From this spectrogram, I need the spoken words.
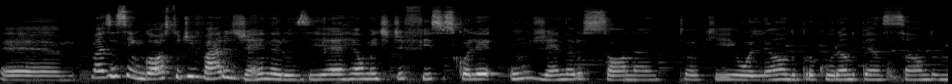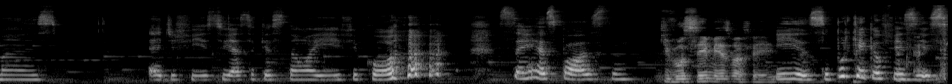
é, mas assim, gosto de vários gêneros e é realmente difícil escolher um gênero só, né? Tô aqui olhando, procurando, pensando, mas é difícil e essa questão aí ficou sem resposta. Que você mesma fez. Isso. Por que, que eu fiz isso?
